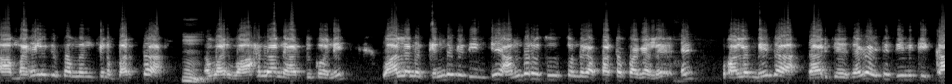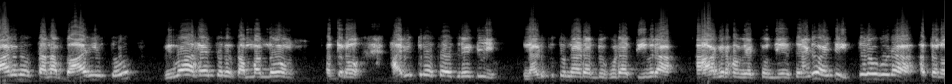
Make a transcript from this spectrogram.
ఆ మహిళకి సంబంధించిన భర్త వారి వాహనాన్ని అడ్డుకొని వాళ్ళను కిందకి దించి అందరూ చూస్తుండగా పట్టపగలే వాళ్ళ మీద దాడి చేశాడు. అయితే దీనికి కారణం తన భార్యతో వివాహేతర సంబంధం. అతను హరిప్రసాద్ రెడ్డి నడుపుతున్నాడంటూ కూడా తీవ్ర ఆగ్రహం వ్యక్తం చేశాడు. అయితే ఇద్దరు కూడా అతను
